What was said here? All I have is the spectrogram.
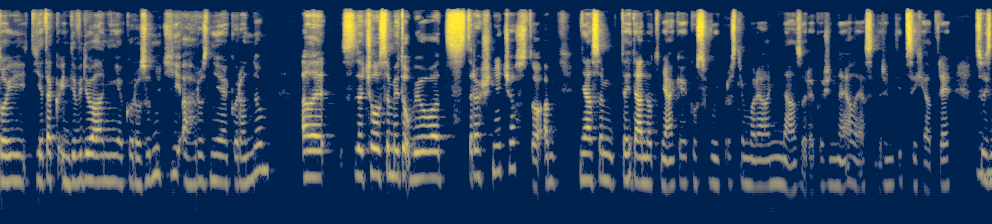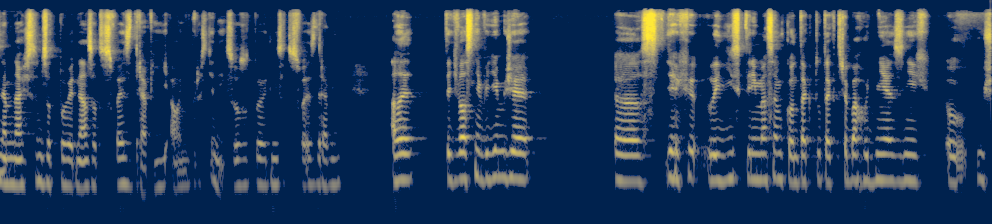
to je, tak individuální jako rozhodnutí a hrozně jako random, ale začalo se mi to objevovat strašně často a měla jsem tehdy na to nějaký jako svůj prostě morální názor, jako že ne, ale já se držím ty psychiatry, což Mhm. znamená, že jsem zodpovědná za to svoje zdraví a oni prostě nejsou zodpovědní za to svoje zdraví. Ale teď vlastně vidím, že uh, z těch lidí, s kterými jsem v kontaktu, tak třeba hodně z nich uh, už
